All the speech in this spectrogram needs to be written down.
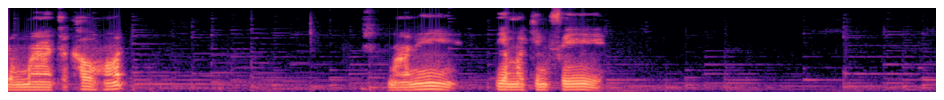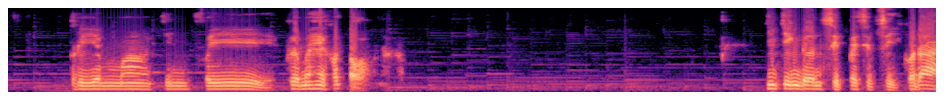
ลงมาจะเข้าฮอต มานี่ รียมมากินฟรี เตรียมมากินฟรี เพื่อไม่ให้เขาต่อนะครับ จริงๆ เดินสิบไปสิบสี่ก็ได้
